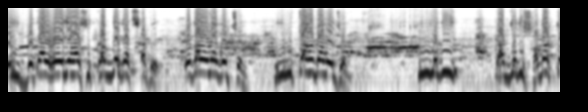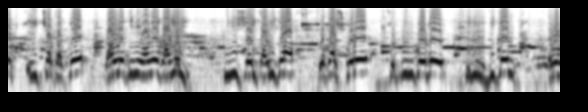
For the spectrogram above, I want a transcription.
এই বেকার হয়ে যাওয়া শিক্ষকদের সাথে প্রতারণা করছেন। তিনি মিথ্যা কথা বলছেন। তিনি যদি তার যদি সদর্থক ইচ্ছা থাকতো তাহলে তিনি অনেক আগেই তিনি সেই তালিকা প্রকাশ করে সুপ্রিম কোর্টে তিনি দিতেন এবং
